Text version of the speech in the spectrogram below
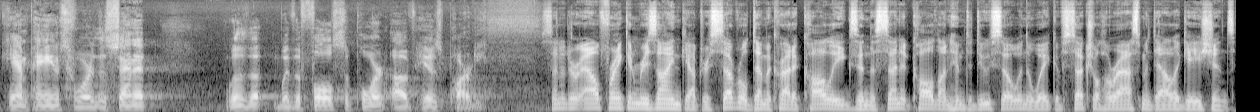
campaigns for the Senate with the, with the full support of his party. Senator Al Franken resigned after several Democratic colleagues in the Senate called on him to do so in the wake of sexual harassment allegations.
